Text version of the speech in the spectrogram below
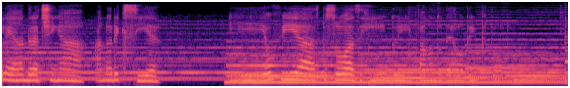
Leandra tinha anorexia e eu via as pessoas rindo e falando dela o tempo todo.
